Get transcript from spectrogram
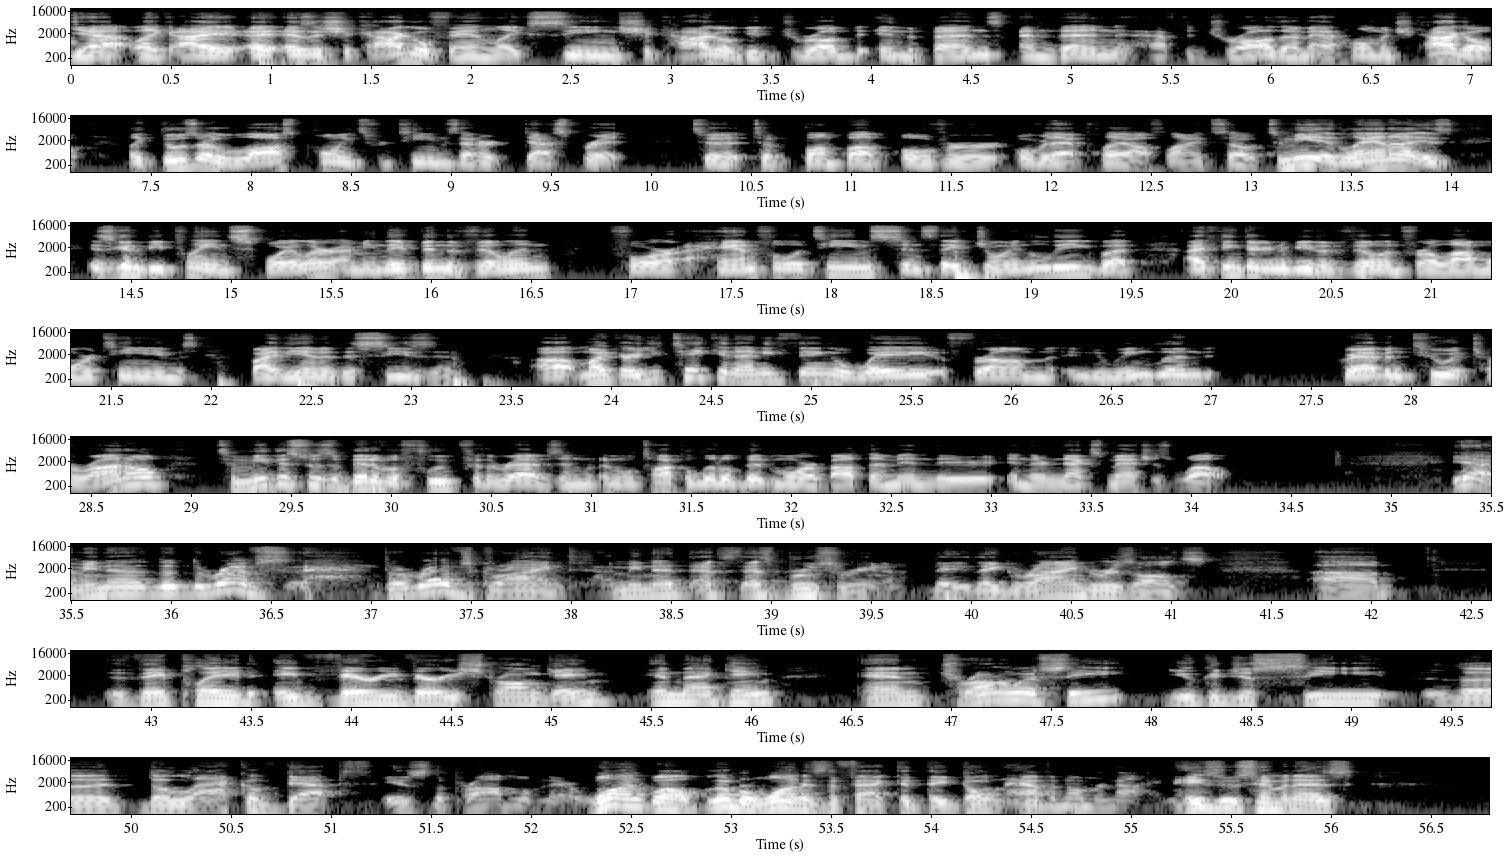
yeah, like I as a Chicago fan, like seeing Chicago get drubbed in the Benz and then have to draw them at home in Chicago, like those are lost points for teams that are desperate to to bump up over over that playoff line. So to me, Atlanta is is going to be playing spoiler. I mean, they've been the villain for a handful of teams since they've joined the league, but I think they're going to be the villain for a lot more teams by the end of this season. Uh, Mike, are you taking anything away from New England grabbing two at Toronto. To me, this was a bit of a fluke for the Revs, and, and we'll talk a little bit more about them in their in their next match as well. Yeah, I mean uh, the the Revs, the Revs grind. I mean that, that's that's Bruce Arena. They they grind results. Um, they played a very very strong game in that game, and Toronto FC. You could just see the the lack of depth is the problem there. One, well, number one is the fact that they don't have a number nine. Jesus Jimenez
